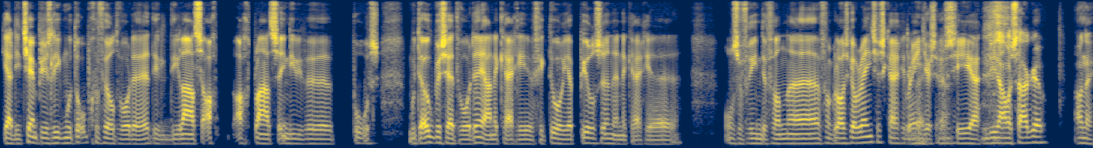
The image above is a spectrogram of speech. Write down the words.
ja, die Champions League moeten opgevuld worden. Hè. Die, die laatste acht, acht plaatsen in die eh, pools moeten ook bezet worden. Ja, en dan krijg je Victoria Pilsen en dan krijg je eh, onze vrienden van, eh, van Glasgow Rangers. Krijg je. Rangers Ja. FC, ja. Dynamo Zagreb. Oh nee.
